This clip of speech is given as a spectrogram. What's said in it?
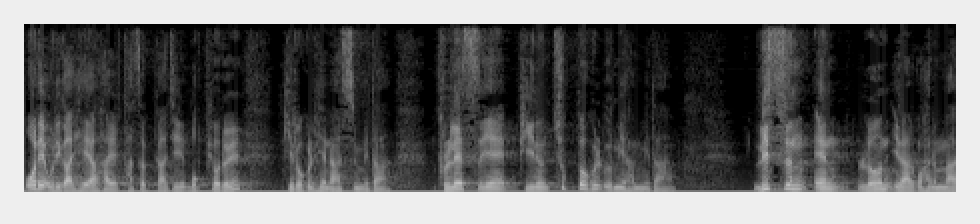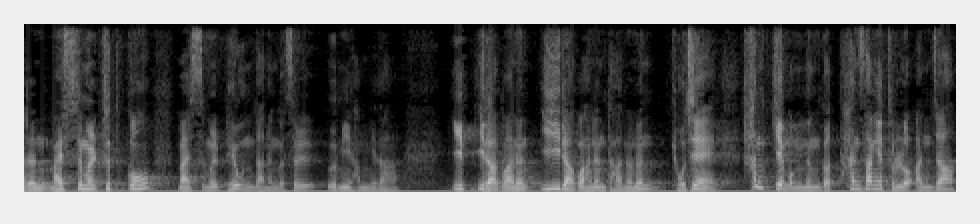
올해 우리가 해야 할 다섯 가지 목표를 기록을 해놨습니다. bless의 B는 축복을 의미합니다. Listen and learn이라고 하는 말은 말씀을 듣고 말씀을 배운다는 것을 의미합니다. 입이라고 하는 이라고 하는 단어는 교제, 함께 먹는 것, 한 상에 둘러 앉아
